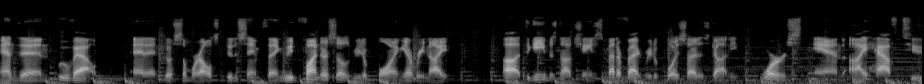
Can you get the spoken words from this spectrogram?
and then move out and then go somewhere else and do the same thing. We'd find ourselves redeploying every night. Uh, the game has not changed. As a matter of fact, redeploy side has gotten even worse, and I have to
